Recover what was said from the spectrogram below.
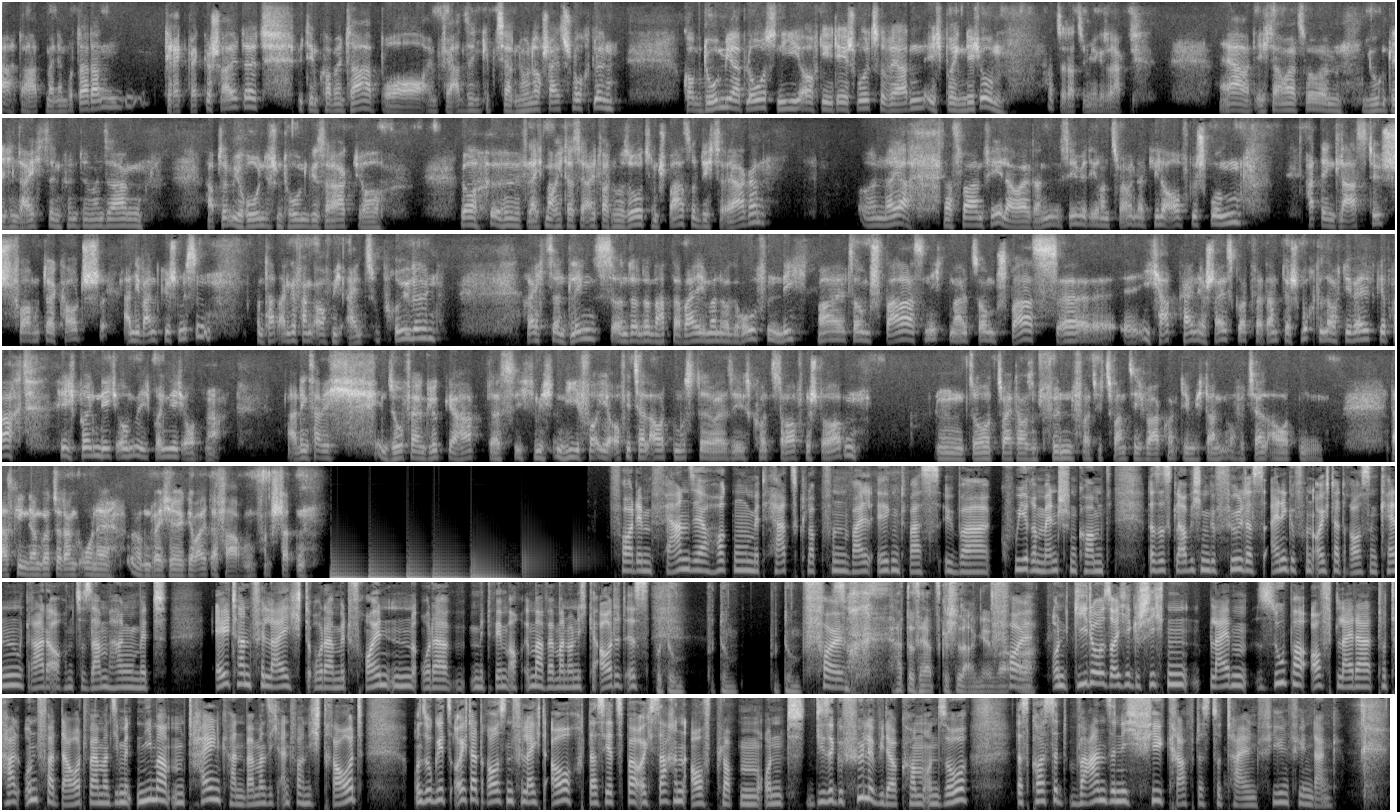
Ja, da hat meine Mutter dann direkt weggeschaltet mit dem Kommentar, boah, im Fernsehen gibt es ja nur noch Scheißschwuchteln. Komm du mir bloß nie auf die Idee, schwul zu werden, ich bring dich um, hat sie da zu mir gesagt. Ja, und ich damals so im jugendlichen Leichtsinn, könnte man sagen, habe so im ironischen Ton gesagt, ja, ja äh, vielleicht mache ich das ja einfach nur so zum Spaß, um dich zu ärgern. Und naja, das war ein Fehler, weil dann ist sie mit ihren 200 Kilo aufgesprungen, hat den Glastisch vor der Couch an die Wand geschmissen und hat angefangen, auf mich einzuprügeln. Rechts und links und, und, und hat dabei immer nur gerufen, nicht mal zum Spaß, nicht mal zum Spaß. Äh, ich habe keine scheiß gottverdammte Schwuchtel auf die Welt gebracht. Ich bring dich um, ich bring dich um. Ja. Allerdings habe ich insofern Glück gehabt, dass ich mich nie vor ihr offiziell outen musste, weil sie ist kurz darauf gestorben. Und so 2005, als ich 20 war, konnte ich mich dann offiziell outen. Das ging dann Gott sei Dank ohne irgendwelche Gewalterfahrungen vonstatten. Vor dem Fernseher hocken mit Herzklopfen, weil irgendwas über queere Menschen kommt. Das ist, glaube ich, ein Gefühl, das einige von euch da draußen kennen, gerade auch im Zusammenhang mit Eltern vielleicht oder mit Freunden oder mit wem auch immer, wenn man noch nicht geoutet ist. Budum, budum. Voll. So, hat das Herz geschlagen immer. Voll. Ah. Und Guido, solche Geschichten bleiben super oft leider total unverdaut, weil man sie mit niemandem teilen kann, weil man sich einfach nicht traut. Und so geht es euch da draußen vielleicht auch, dass jetzt bei euch Sachen aufploppen und diese Gefühle wiederkommen und so. Das kostet wahnsinnig viel Kraft, das zu teilen. Vielen, vielen Dank.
